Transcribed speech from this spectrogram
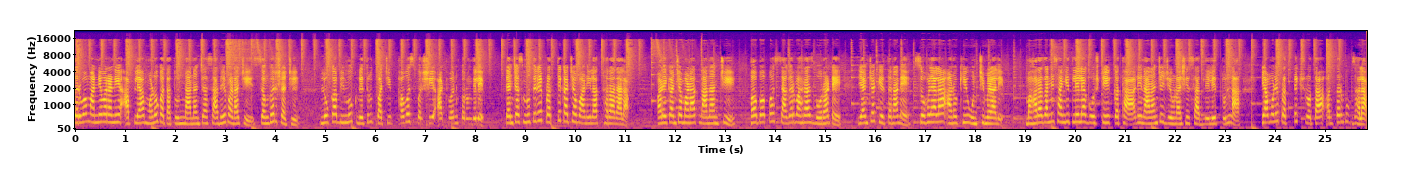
सर्व मान्यवरांनी आपल्या मनोगतातून नानांच्या साधेपणाची संघर्षाची लोकाभिमुख नेतृत्वाची भावस्पर्शी आठवण करून दिले. त्यांच्या स्मृतीने प्रत्येकाच्या वाणीला थरार आला. अनेकांच्या मनात नानांची हबप सागर महाराज बोराटे यांच्या कीर्तनाने सोहळ्याला अनोखी उंची मिळाली. महाराजांनी सांगितलेल्या गोष्टी कथा आणि नानांच्या जीवनाशी साधलेली तुलना यामुळे प्रत्येक श्रोता अंतर्मुख झाला.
